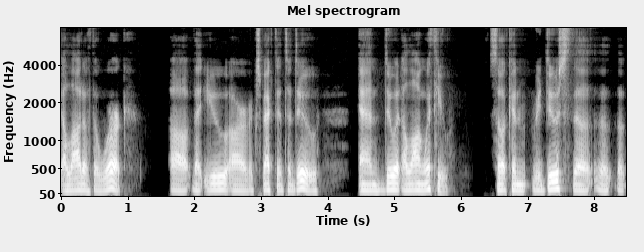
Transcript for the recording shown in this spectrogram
a lot of the work uh, that you are expected to do and do it along with you. So it can reduce the, the, the,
